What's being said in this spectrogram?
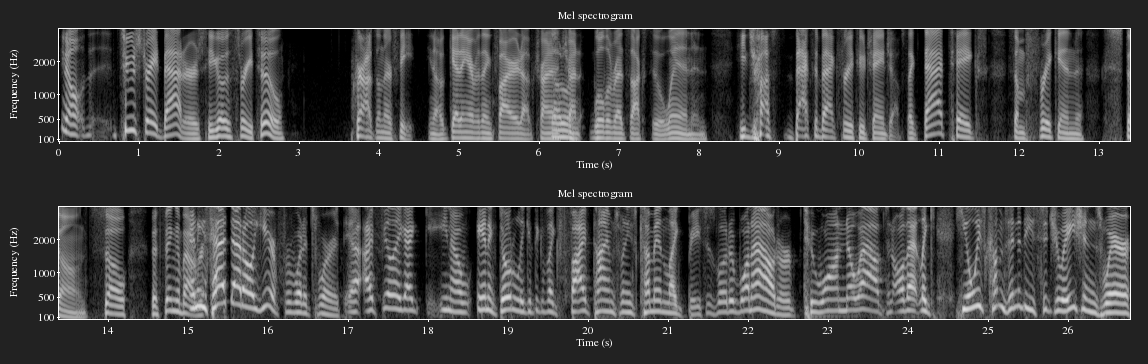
you know, two straight batters, he goes three two crowds on their feet, you know, getting everything fired up, trying Totally. to trying to will the Red Sox to a win, and he drops back to back three two changeups. Like that takes some freaking stones. So the thing about and he's had that all year for what it's worth. Yeah, I feel like I, you know, anecdotally could think of like five times when he's come in like bases loaded, one out, or two on, no outs, and all that. Like he always comes into these situations where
